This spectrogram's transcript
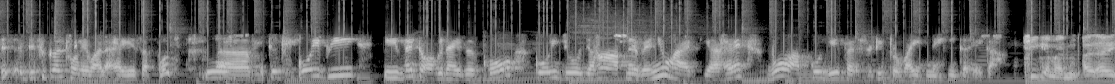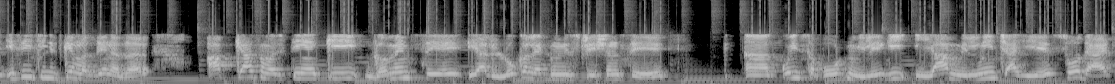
डिफ़िकल्ट होने वाला है ये सब कुछ। तो, क्योंकि कोई भी इवेंट ऑर्गेनाइजर को कोई जो जहाँ आपने वेन्यू हायर किया है वो आपको ये फैसिलिटी प्रोवाइड नहीं करेगा। ठीक है मैडम। इसी चीज़ के मद्देनजर आप क्या समझती हैं कि गवर्नमेंट से या लोकल एडमिनिस्ट्रेशन से कोई सपोर्ट मिलेगी या मिलनी चाहिए सो दैट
